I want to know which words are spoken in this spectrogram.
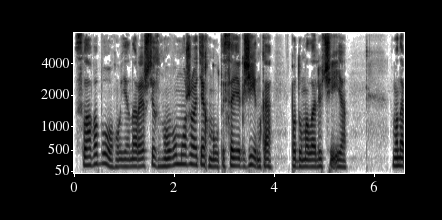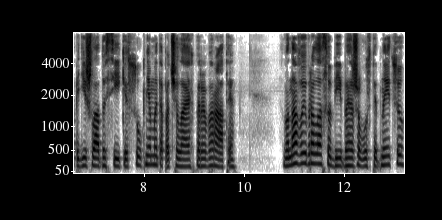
Слава Богу, я нарешті знову можу одягнутися як жінка, подумала Лючія. Вона підійшла до сійки з сукнями та почала їх перебирати. Вона вибрала собі бежеву спідницю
